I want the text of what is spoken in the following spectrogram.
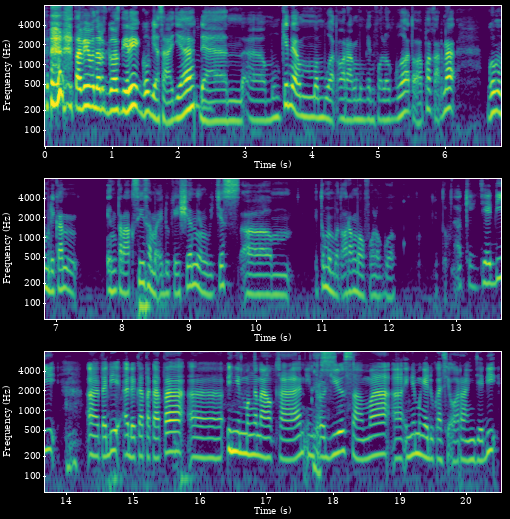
Tapi menurut gue sendiri gue biasa aja. Dan uh, mungkin yang membuat orang mungkin follow gue atau apa karena gue memberikan interaksi sama education yang which is um, itu membuat orang mau follow gue gitu Oke, jadi eh, tadi ada kata-kata eh, ingin mengenalkan, introduce sama eh, ingin mengedukasi orang. Jadi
